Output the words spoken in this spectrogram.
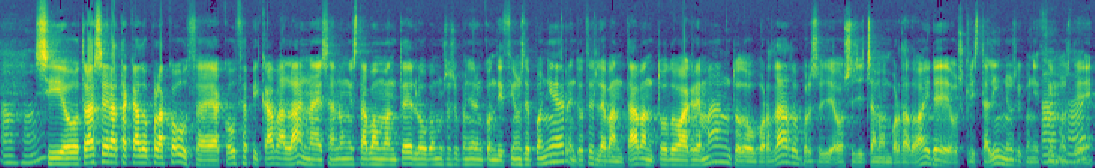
Ajá. Si o traxe era atacado pola couza e a couza picaba a lana e xa non estaba o mantelo, vamos a supoñer, en condicións de poñer, entonces levantaban todo o agremán, todo o bordado, por eso o se lle chaman bordado aire, os cristaliños que coñecimos de,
